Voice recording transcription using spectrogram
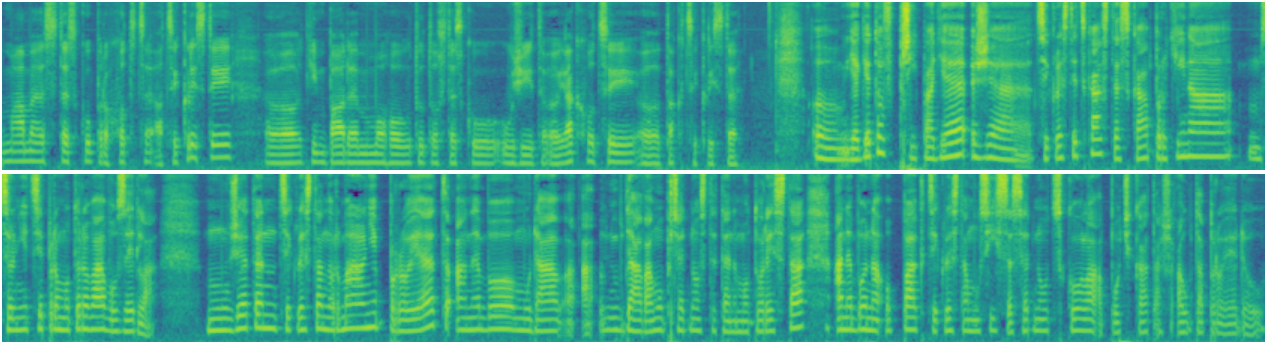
máme stezku pro chodce a cyklisty, tím pádem mohou tuto stezku užít jak chodci, tak cyklisté. Jak je to v případě, že cyklistická stezka protíná silnici pro motorová vozidla? Může ten cyklista normálně projet, anebo mu dává, dává mu přednost ten motorista, anebo naopak cyklista musí sesednout z kola a počkat, až auta projedou?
